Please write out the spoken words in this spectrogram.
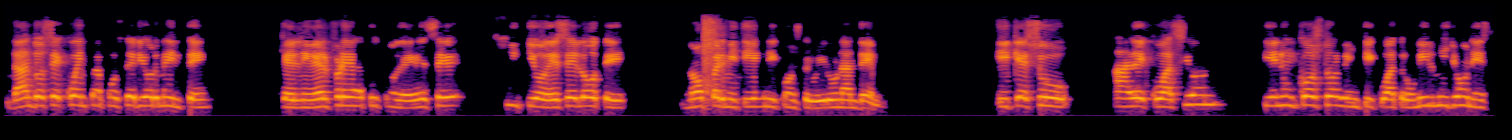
dándose cuenta posteriormente que el nivel freático de ese sitio, de ese lote, no permitía ni construir un andén y que su adecuación tiene un costo de 24 mil millones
